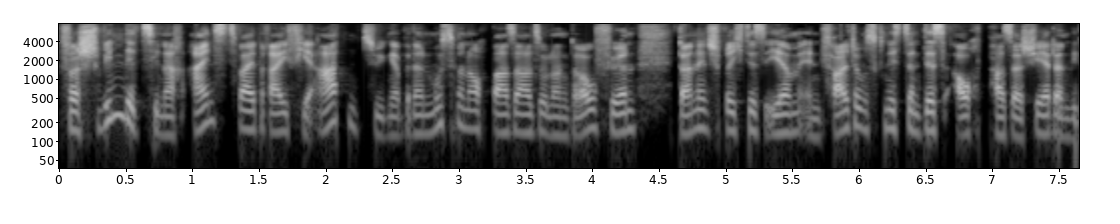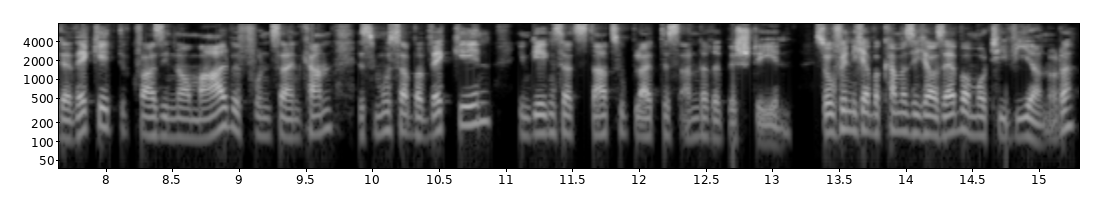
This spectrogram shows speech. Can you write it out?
Verschwindet sie nach eins, zwei, drei, vier Atemzügen, aber dann muss man auch basal so lange draufhören, dann entspricht es eher einem Entfaltungsknistern, das auch Passagier dann wieder weggeht, quasi Normalbefund sein kann. Es muss aber weggehen. Im Gegensatz dazu bleibt das andere bestehen. So finde ich aber, kann man sich auch selber motivieren, oder?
